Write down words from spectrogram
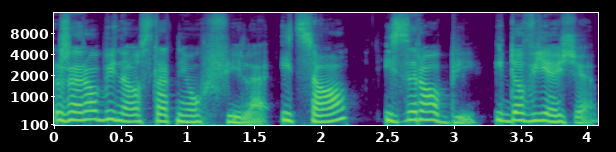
że robi na ostatnią chwilę. I co? I zrobi, i dowiezie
